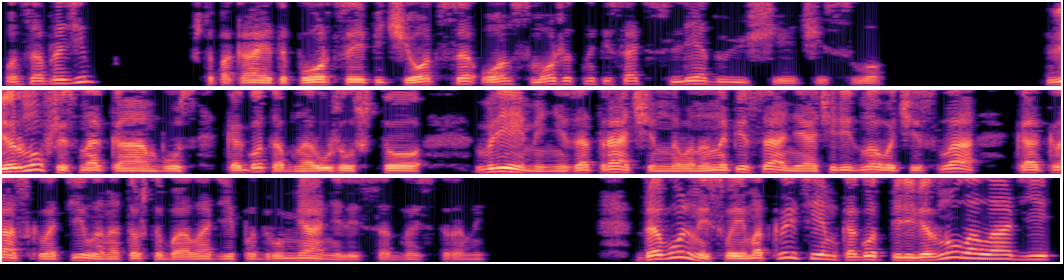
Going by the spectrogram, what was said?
он сообразил, что пока эта порция печется, он сможет написать следующее число. Вернувшись на камбус, Когот обнаружил, что времени, затраченного на написание очередного числа, как раз хватило на то, чтобы оладьи подрумянились с одной стороны. Довольный своим открытием, Когот перевернул оладьи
